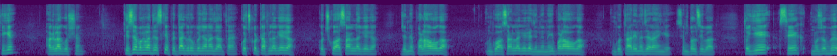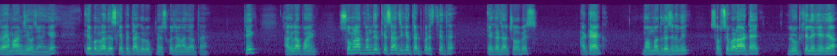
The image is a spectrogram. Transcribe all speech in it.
ठीक है? अगला क्वेश्चन। किसे बांग्लादेश के पिता के रूप में जाना जाता है? कुछ को टफ लगेगा, कुछ को आसान लगेगा। जिन्हें पढ़ा होगा, उनको आसान लगेगा जिन्हें नहीं पढ़ा होगा, उनको तारे नज़र आएँगे। सिंपल सी बात। तो ये शेख मुजब्बिर रहमान जी हो जाएँगे। ये बांग्लादेश के पिता के रूप में इसको जाना जाता है। ठीक? अगला पॉइंट सोमनाथ मंदिर किस राज्य के तट पर स्थित है? एक हज़ार चौबीस। अटैक, मोहम्मद गजनबी सबसे बड़ा अटैक, लूट के लेके गया।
